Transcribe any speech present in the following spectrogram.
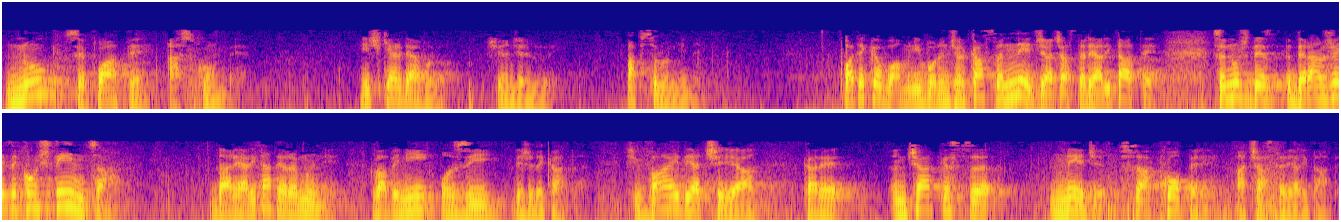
nu se poate ascunde. Nici chiar diavolul și îngerii lui. Absolut nimeni. Poate că oamenii vor încerca să nege această realitate, să nu-și deranjeze conștiința, dar realitatea rămâne. Va veni o zi de judecată. Și vai de aceea care încearcă să nege, să acopere această realitate.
